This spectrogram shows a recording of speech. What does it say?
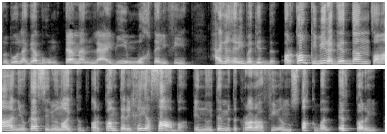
8-0 دول جابهم 8 لاعبين مختلفين. حاجة غريبة جدا. أرقام كبيرة جدا صنعها نيوكاسل يونايتد. أرقام تاريخية صعبة إنه يتم تكرارها في المستقبل القريب.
